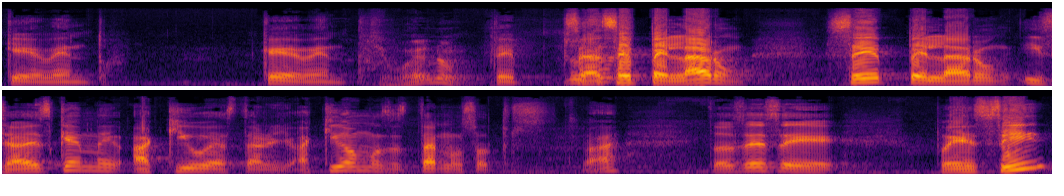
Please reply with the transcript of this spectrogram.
Qué evento. Qué evento. Qué bueno. Te- o sea, se pelaron, se pelaron. Y sabes qué, Me- aquí voy a estar yo, aquí vamos a estar nosotros. ¿va? Entonces, eh, pues sí,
